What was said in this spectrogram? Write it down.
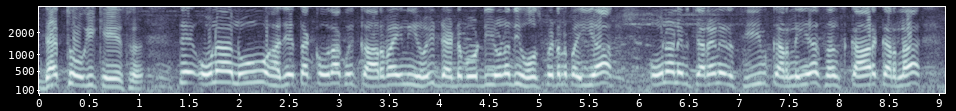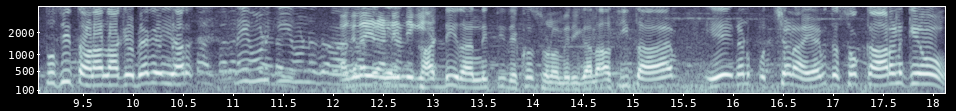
ਡੈਥ ਹੋ ਗਈ ਕੇਸ ਤੇ ਉਹਨਾਂ ਨੂੰ ਹਜੇ ਤੱਕ ਉਹਦਾ ਕੋਈ ਕਾਰਵਾਈ ਨਹੀਂ ਹੋਈ। ਡੈੱਡ ਬੋਡੀ ਉਹਨਾਂ ਦੀ ਹਸਪੀਟਲ ਪਈ ਆ। ਉਹਨਾਂ ਨੇ ਵਿਚਾਰਿਆਂ ਨੇ ਰਿਸੀਵ ਕਰਨੀ ਆ ਸੰਸਕਾਰ ਕਰਨਾ। ਤੁਸੀਂ ਤਾਲਾ ਲਾ ਕੇ ਬਹਿ ਗਏ ਯਾਰ। ਨਹੀਂ ਹੁਣ ਕੀ ਹੁਣ ਅਗਲਾ ਰਣਨੀਤੀ ਕੀ ਸਾਡੀ ਰਣਨੀਤੀ ਦੇਖੋ ਸੁਣੋ ਮੇਰੀ ਗੱਲ। ਅਸੀਂ ਤਾਂ ਇਹ ਇਹਨਾਂ ਨੂੰ ਪੁੱਛਣ ਆਏ ਆ ਵੀ ਦੱਸੋ ਕਾਰਨ ਕਿਉਂ?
